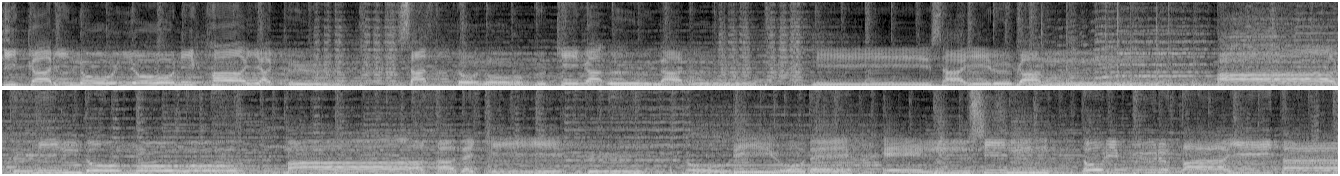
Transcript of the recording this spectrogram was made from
光のように早くサッとの武器がうなる。ミサイルガン。悪人どもをまたで聞く。トリオで変身。トリプルファイター。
